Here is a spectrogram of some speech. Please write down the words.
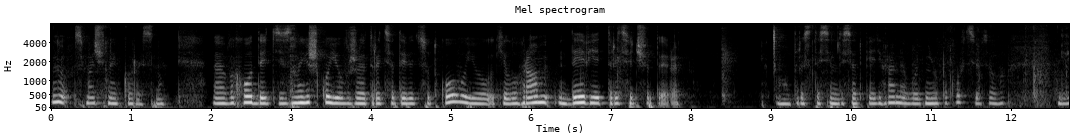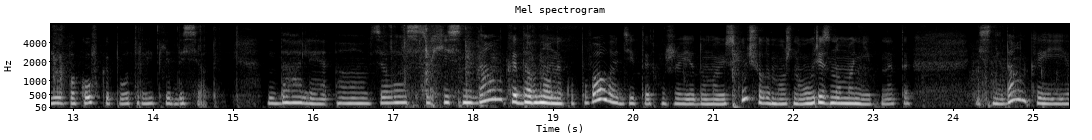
Ну, смачно і корисно. Е, Виходить зі знижкою вже 30% кілограм 9,34. О, 375 грамів в одній упаковці взяла. Дві упаковки по 3,50. Далі е, взяла сухі сніданки. Давно не купувала. Діти вже, я думаю, скучили, можна урізноманітнити і сніданки, і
